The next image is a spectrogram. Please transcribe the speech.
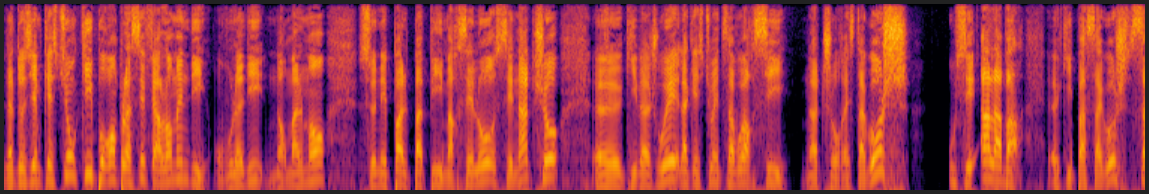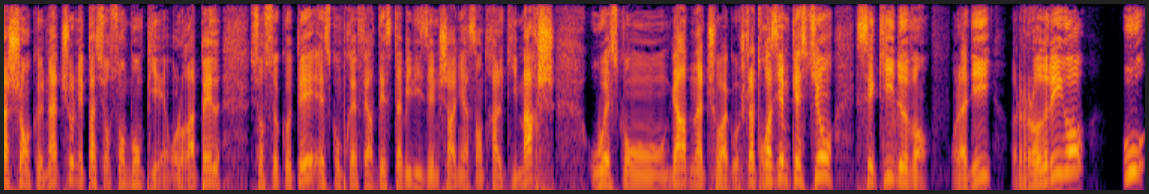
La deuxième question, qui pour remplacer Ferland Mendy? On vous l'a dit, normalement ce n'est pas le papy Marcelo, c'est Nacho euh, qui va jouer. La question est de savoir si Nacho reste à gauche, ou c'est Alaba euh, qui passe à gauche, sachant que Nacho n'est pas sur son bon pied. On le rappelle sur ce côté. Est-ce qu'on préfère déstabiliser une charnière centrale qui marche ou est-ce qu'on garde Nacho à gauche? La troisième question, c'est qui devant? On l'a dit, Rodrigo ou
